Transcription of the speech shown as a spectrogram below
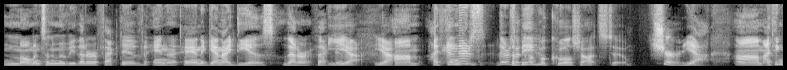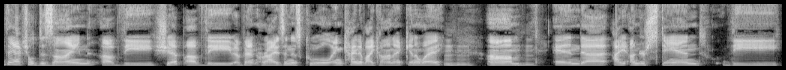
moments in the movie that are effective, and and again ideas that are effective. yeah, yeah. Um, I think and there's there's the a big- couple cool shots too. Sure, yeah. Um, I think the actual design of the ship of the Event Horizon is cool and kind of iconic in a way. Um, And uh, I understand the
